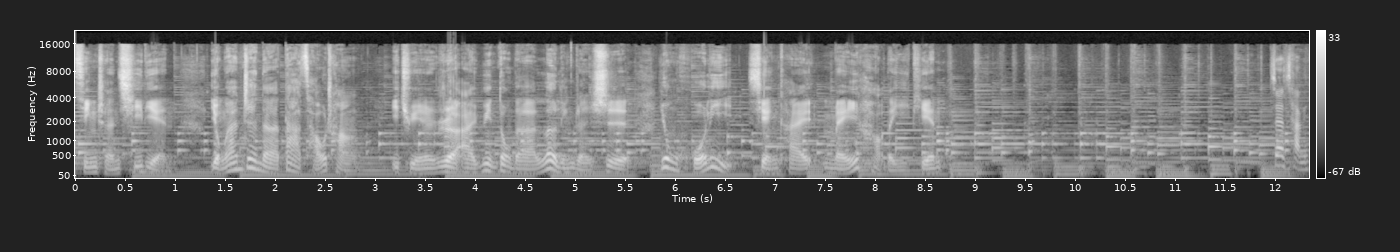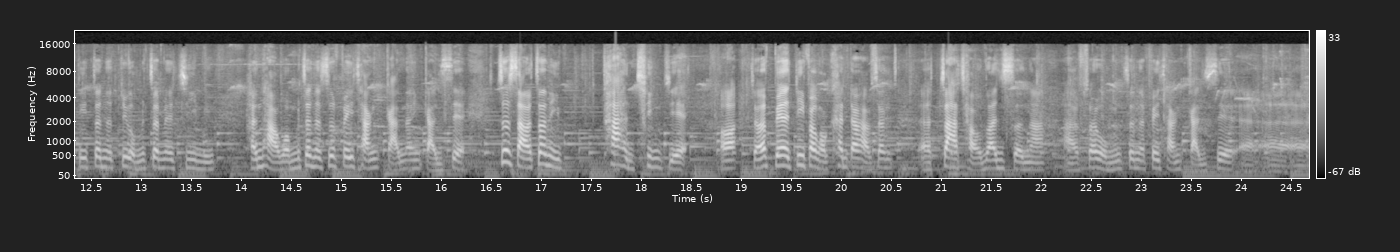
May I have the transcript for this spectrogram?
清晨七点，永安镇的大草场，一群热爱运动的乐龄人士用活力掀开美好的一天。这场地真的对我们这边居民很好，我们真的是非常感恩感谢，至少这里。它很清洁啊！走到别的地方，我看到好像呃杂草乱生啊啊！所以我们真的非常感谢呃呃，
